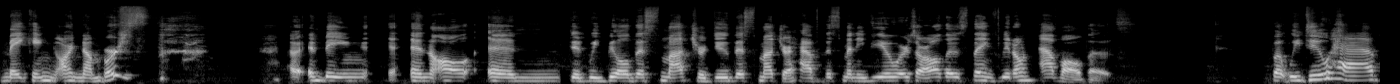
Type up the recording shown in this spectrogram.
making our numbers. uh, and being and all and did we bill this much or do this much or have this many viewers or all those things? We don't have all those. But we do have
